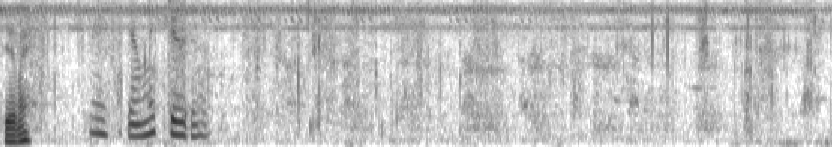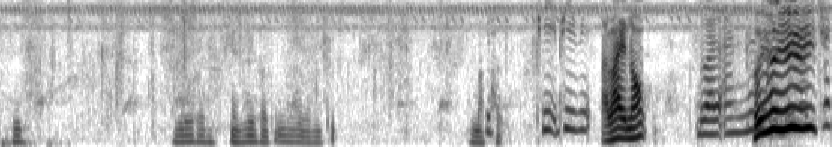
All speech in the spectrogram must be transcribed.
เจอไหมยยังไม่เจอครับ เรียกอะไรเรียกเขาที่มาอย่างพี่มาพักพี่พี่พี่อะไรน้องดูอะไรอันนั้นเฮ้ยเฮ้ยเฮ้ยใช่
